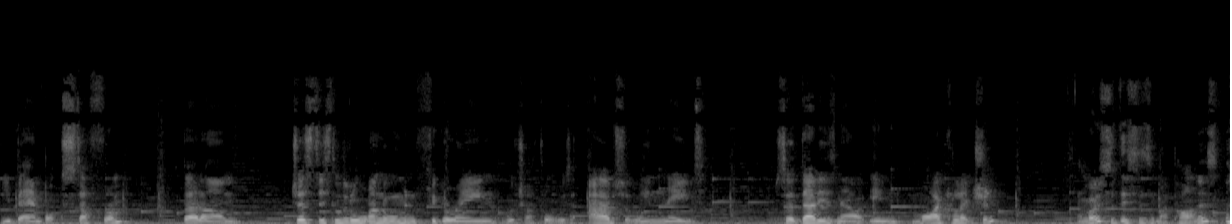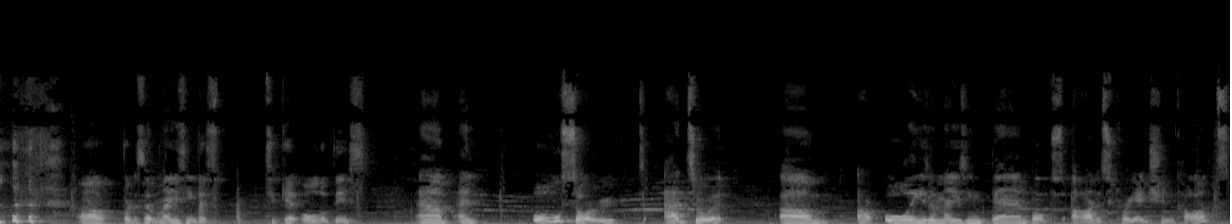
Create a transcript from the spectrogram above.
your bandbox stuff from. But um, just this little Wonder Woman figurine, which I thought was absolutely neat. So that is now in my collection. And most of this is in my partner's. uh, but it's amazing just to get all of this. Um, and also, to add to it, um, are all these amazing Bandbox artist creation cards.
